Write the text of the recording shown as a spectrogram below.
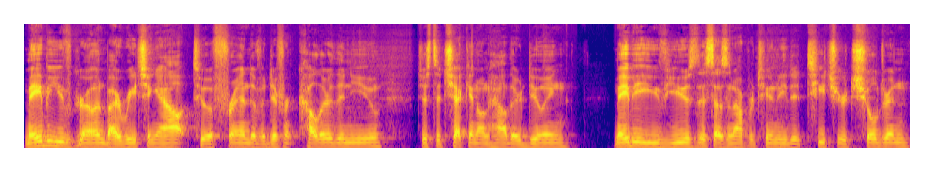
Maybe you've grown by reaching out to a friend of a different color than you just to check in on how they're doing. Maybe you've used this as an opportunity to teach your children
